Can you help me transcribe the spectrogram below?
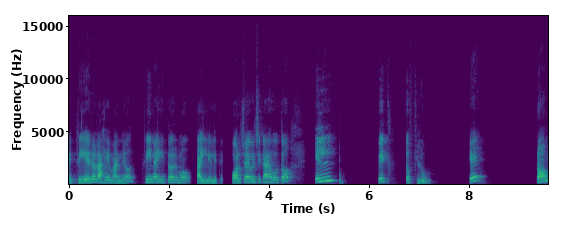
हे थ्री एरर आहे मान्य. थ्री नाही तर मग काय येईल इथे? फॉरच्या ऐवजी काय होतं? Ill with the flu okay from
